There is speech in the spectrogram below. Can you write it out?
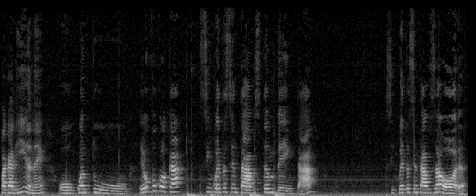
pagaria, né? ou quanto... Eu vou colocar 50 centavos também, tá? 50 centavos a hora.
